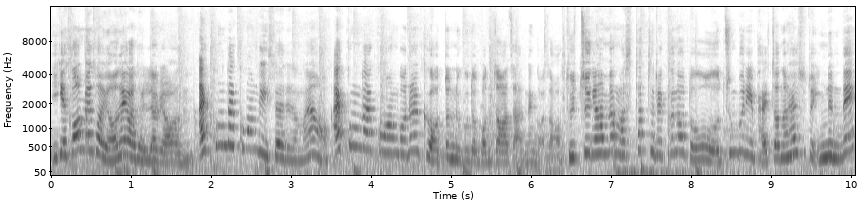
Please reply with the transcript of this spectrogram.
이게 썸에서 연애가 되려면 알콩달콩한 게 있어야 되잖아요. 알콩달콩 한 거를 그 어떤 누구도 먼저 하지 않는 거죠. 둘 중에 한 명만 스타트를 끊어도 충분히 발전을 할 수도 있는데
